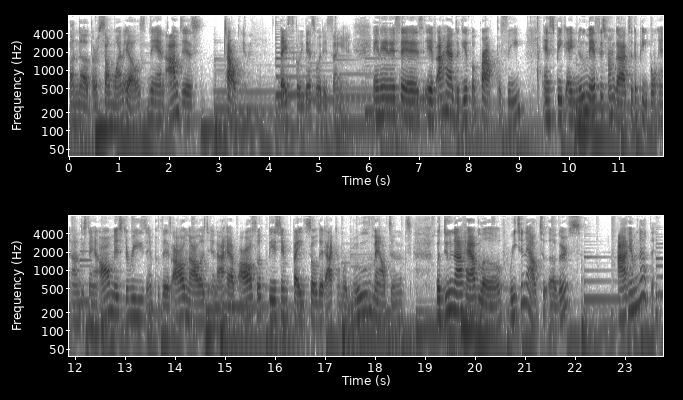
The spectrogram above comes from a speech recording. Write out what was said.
another, someone else, then I'm just talking Basically, that's what it's saying. And then it says, If I have the gift of prophecy and speak a new message from God to the people and understand all mysteries and possess all knowledge, and I have all sufficient faith so that I can remove mountains, but do not have love, reaching out to others, I am nothing.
